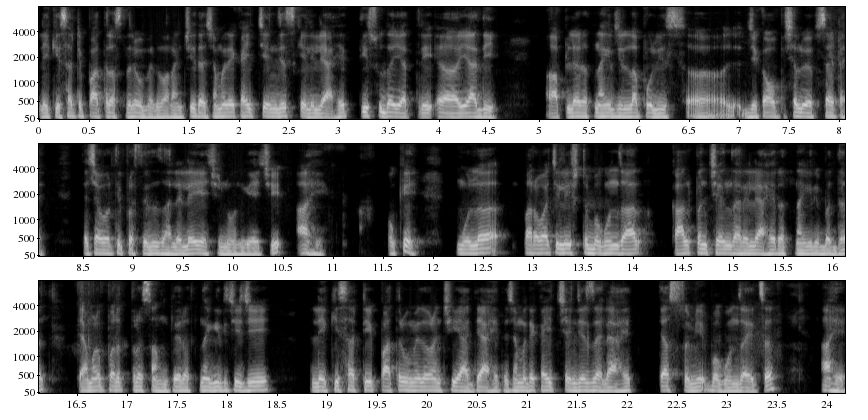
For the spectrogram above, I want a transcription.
लेखीसाठी पात्र असणाऱ्या उमेदवारांची. त्याच्यामध्ये काही चेंजेस केलेले आहेत. ती सुद्धा यात्री यादी आपल्या रत्नागिरी जिल्हा पोलीस जे का ऑफिशियल वेबसाईट आहे त्याच्यावरती प्रसिद्ध झालेले आहे याची नोंद घ्यायची आहे. ओके मुलं परवाची लिस्ट बघून जाल. काल पण चेंज झालेले आहे रत्नागिरीबद्दल. त्यामुळे परत परत सांगतोय रत्नागिरीची जी लेखीसाठी पात्र उमेदवारांची यादी आहे त्याच्यामध्ये काही चेंजेस झाले आहेत त्याच तुम्ही बघून जायचं आहे.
